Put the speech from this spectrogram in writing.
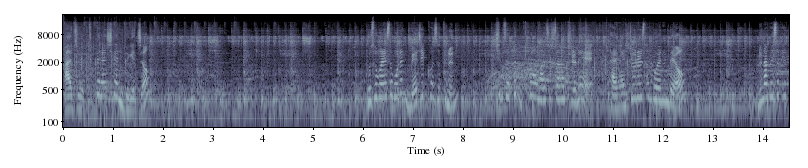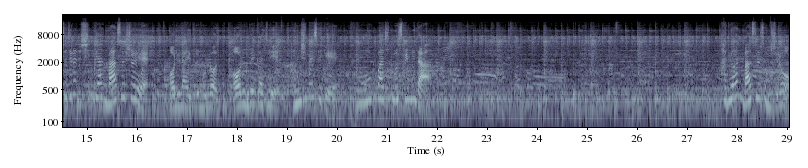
아주 특별한 시간이 되겠죠. 도서관에서 보는 매직 콘서트는 심석근 프로 마술사가 출연해 다양한 쇼를 선보였는데요. 눈앞에서 펼쳐지는 신기한 마술쇼에 어린아이들은 물론 어른들까지 동심의 세계에 푹 빠진 모습입니다. 화려한 마술 솜씨로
